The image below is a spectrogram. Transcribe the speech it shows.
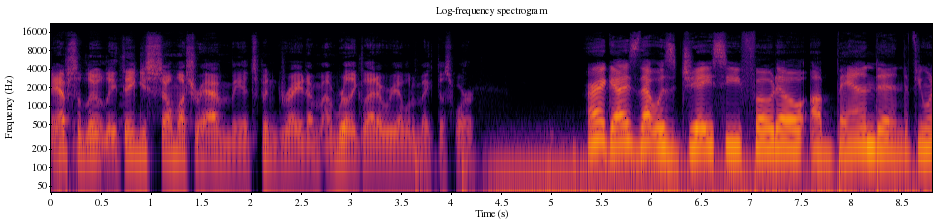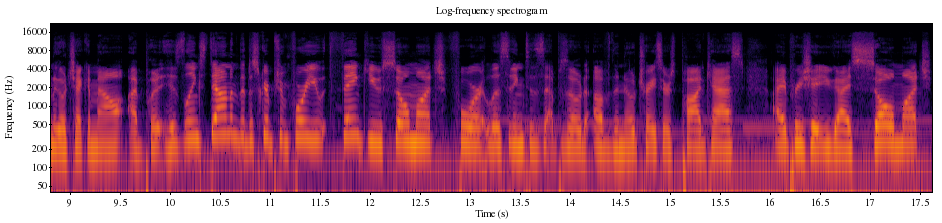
Absolutely. Thank you so much for having me. It's been great. I'm, I'm really glad I were able to make this work. All right, guys, that was JC Photo Abandoned. If you want to go check him out, I put his links down in the description for you. Thank you so much for listening to this episode of the No Tracers podcast. I appreciate you guys so much.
